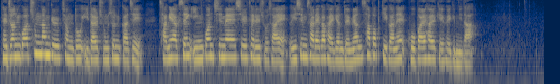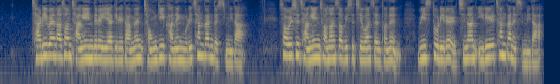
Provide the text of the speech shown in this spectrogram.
대전과 충남교육청도 이달 중순까지 장애 학생 인권 침해 실태를 조사해 의심 사례가 발견되면 사법기관에 고발할 계획입니다. 자립에 나선 장애인들의 이야기를 담은 정기 간행물이 창간됐습니다. 서울시 장애인 전원 서비스 지원센터는 위스토리를 지난 1일 창간했습니다.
